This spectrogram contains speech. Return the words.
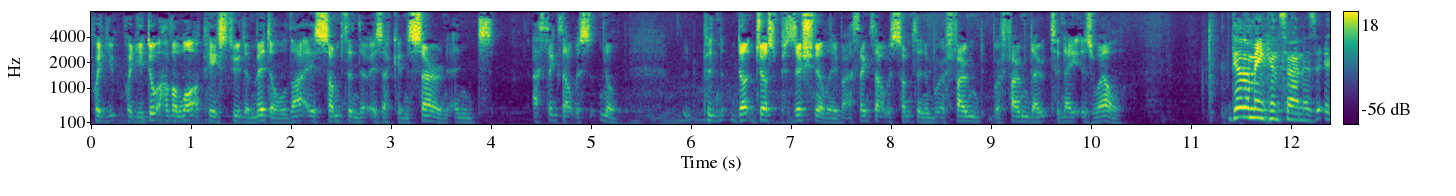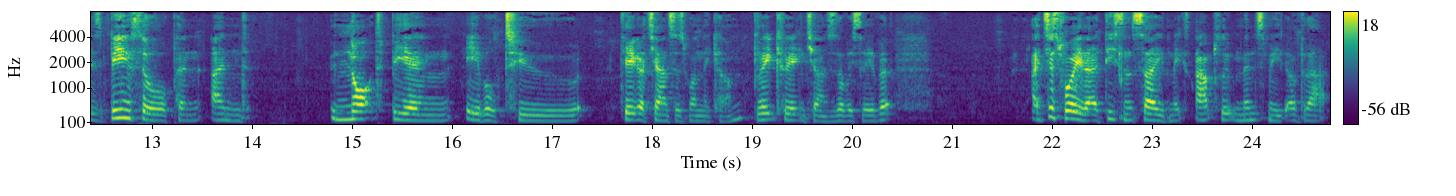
when you when you don't have a lot of pace through the middle, that is something that is a concern. And I think that was no, not just positionally, but I think that was something that we found we found out tonight as well. The other main concern is is being so open and not being able to take our chances when they come. Great creating chances, obviously, but I just worry that a decent side makes absolute mincemeat of that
